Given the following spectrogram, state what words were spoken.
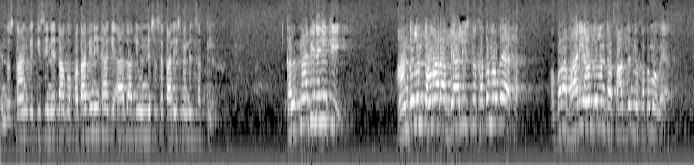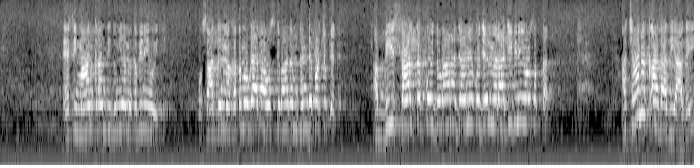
हिंदुस्तान के किसी नेता को पता भी नहीं था कि आज़ादी उन्नीस में मिल सकती। कल्पना भी नहीं थी आंदोलन तो हमारा बयालीस में खत्म हो गया था। और बड़ा भारी आंदोलन था, सात दिन में खत्म हो गया था। ऐसी महान क्रांति दुनिया में कभी नहीं हुई थी। वो सात दिन में खत्म हो गया था, उसके बाद हम ठंडे पड़ चुके थे। अब 20 साल तक कोई दोबारा जाने को जेल में राज़ी भी नहीं हो सकता अचानक आज़ादी आ गई।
